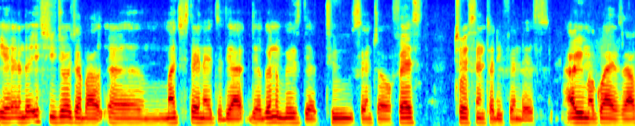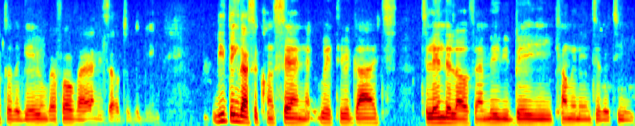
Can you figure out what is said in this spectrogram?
Yeah, and the issue, George, about um, Manchester United, they are they're going to miss their two central first choice center defenders. Harry Maguire is out of the game. Rafael Varane is out of the game. Do you think that's a concern with regards to Lindelof and maybe Bailly coming into the team?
